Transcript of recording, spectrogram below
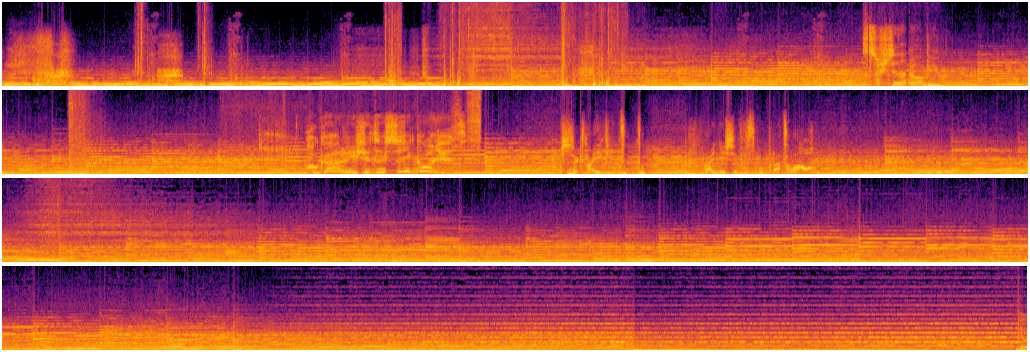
Ty narobił. Ogarnij się, to jeszcze nie koniec. Żegnaj, Vincent. Fajnie się współpracowało.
